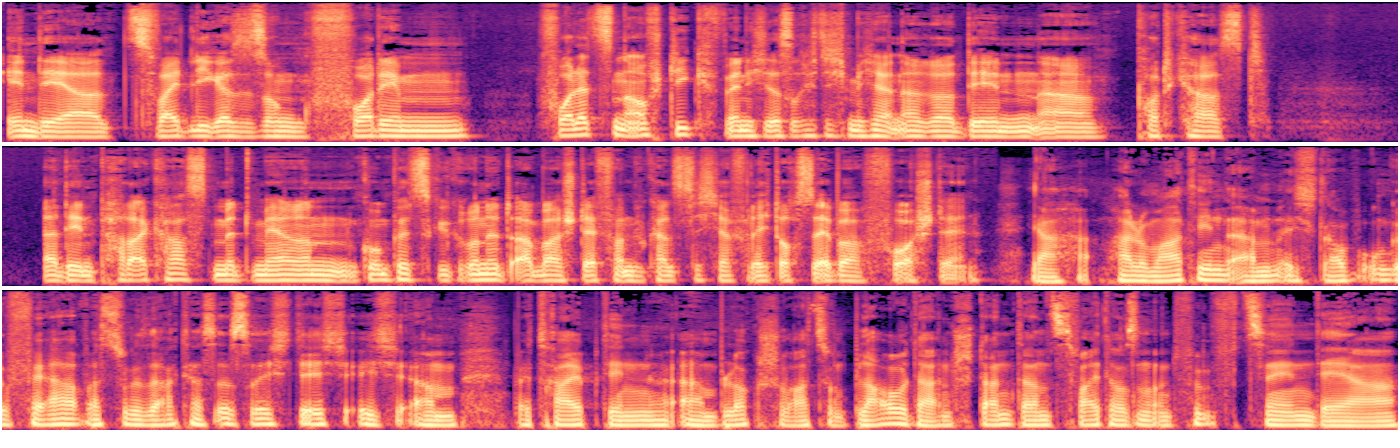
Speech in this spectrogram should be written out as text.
in der Zweitligasaison vor dem vorletzten Aufstieg, wenn ich das richtig mich erinnere, den äh, Podcast, den Podcast mit mehreren Kumpels gegründet. Aber Stefan, du kannst dich ja vielleicht auch selber vorstellen. Ja, hallo Martin. Ähm, ich glaube ungefähr, was du gesagt hast, ist richtig. Ich ähm, betreibe den ähm, Blog Schwarz und Blau. Da entstand dann 2015 der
